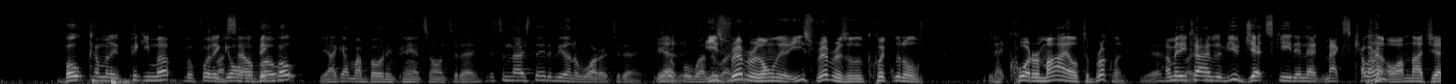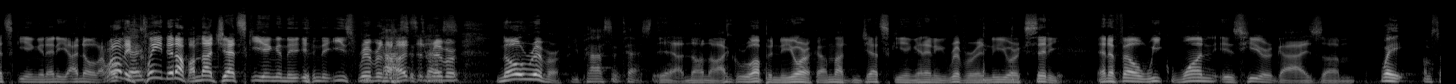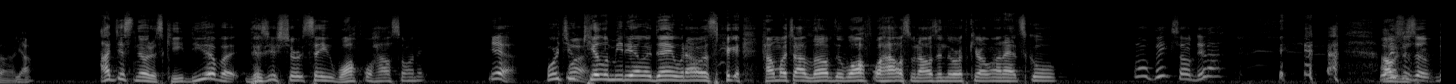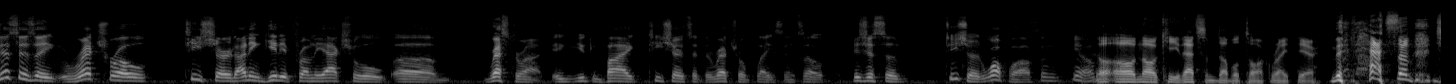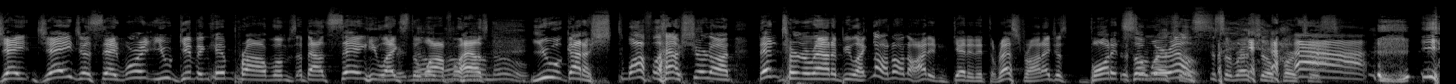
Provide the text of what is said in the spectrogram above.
boat coming to pick him up before they go on the sailboat. big boat? Yeah, I got my boating pants on today. It's a nice day to be on the water today. Beautiful the weather. East right River now. only East River is a quick little you know, quarter mile to Brooklyn. Yeah, How many right times have you jet skied in that Max Keller? oh, I'm not jet skiing in any. I know. Like, well, they've cleaned it up. I'm not jet skiing in the in the East River, the passed the Hudson. River, no river. You passed the test. Yeah, no, no. I grew up in New York. I'm not jet skiing in any river in New York City. NFL Week One is here, guys. Um, Wait, I'm sorry. yeah. I just noticed, Keith. Do you have a? Does your shirt say Waffle House on it? Yeah. Weren't you Why? killing me the other day when I was like, how much I loved the Waffle House when I was in North Carolina at school? I don't think so, did I? I well, was this is a this is a retro T-shirt. I didn't get it from the actual um, restaurant. You can buy T-shirts at the retro place, and so it's just a T-shirt Waffle House, and you know. Oh, oh no, Key, that's some double talk right there. that's some Jay. Jay just said, weren't you giving him problems about saying he likes the No, Waffle no, no, House? no. You got a sh- Waffle House shirt on, then turn around and be like, no, no, no, I didn't get it at the restaurant. I just bought it Just somewhere else. Just a retro purchase.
